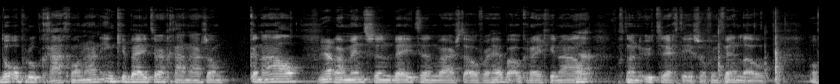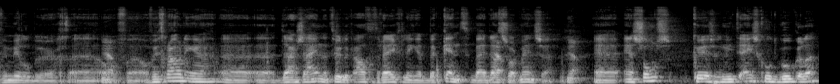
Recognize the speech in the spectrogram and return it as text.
de oproep, ga gewoon naar een incubator, ga naar zo'n kanaal Ja. waar mensen weten waar ze het over hebben, ook regionaal. Ja. Of het nou in Utrecht is of in Venlo of in Middelburg eh, Ja. of, eh, of in Groningen. Eh, daar zijn natuurlijk altijd regelingen bekend bij dat soort mensen. En soms kun je ze niet eens goed googlen.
